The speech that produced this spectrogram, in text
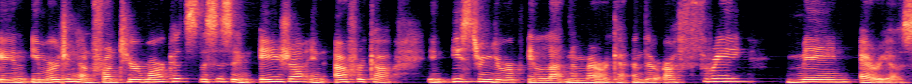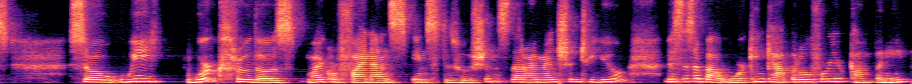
in emerging and frontier markets. This is in Asia, in Africa, in Eastern Europe, in Latin America. And there are three main areas. So we work through those microfinance institutions that I mentioned to you. This is about working capital for your company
